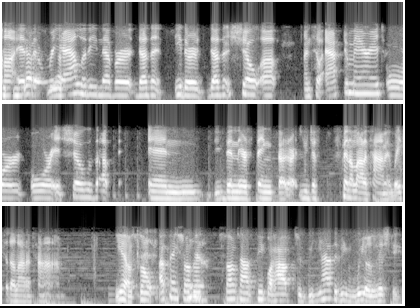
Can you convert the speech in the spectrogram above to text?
Uh, and Yeah, the reality never doesn't either doesn't show up until after marriage or or it shows up and then there's things that are, you just spent a lot of time and wasted a lot of time. Yeah, so I think so that sometimes people have to be you have to be realistic.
